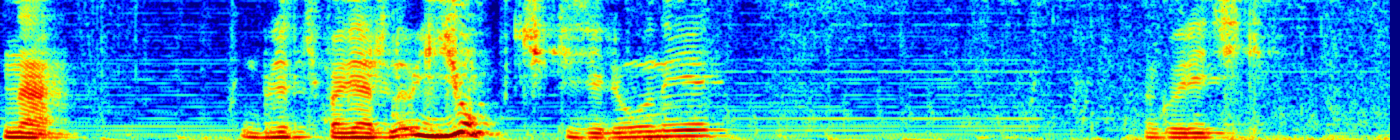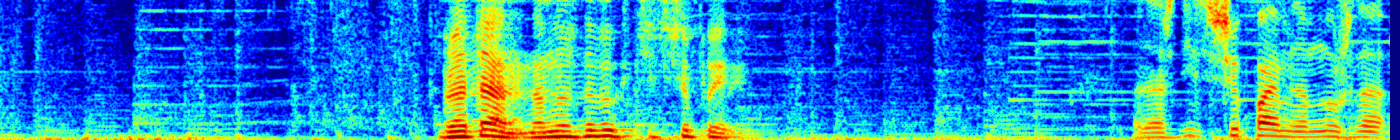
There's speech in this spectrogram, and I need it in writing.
На. Ублюдки повержены. Ёпчики зеленые. Огуречки. Братан, нам нужно выкрутить шипы. Подожди, с шипами нам нужно...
